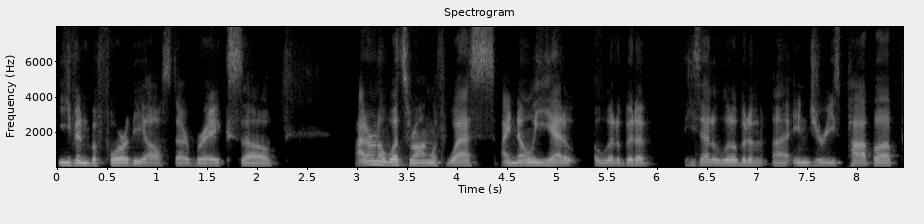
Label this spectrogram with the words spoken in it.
even before the All Star break. So I don't know what's wrong with Wes. I know he had a, a little bit of he's had a little bit of uh, injuries pop up.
